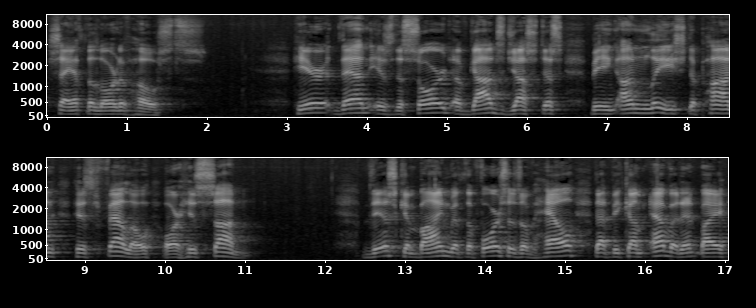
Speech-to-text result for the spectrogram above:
saith the Lord of hosts. Here then is the sword of God's justice being unleashed upon his fellow or his son. This, combined with the forces of hell that become evident by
